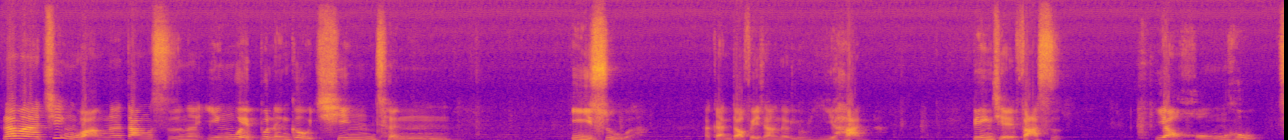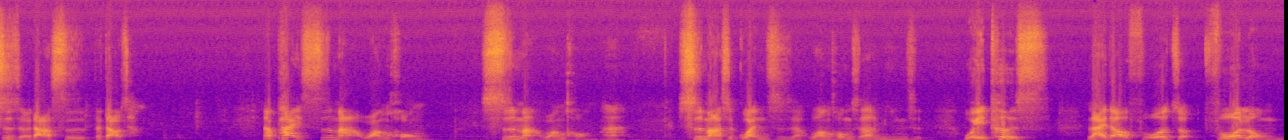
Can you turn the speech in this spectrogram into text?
那么晋王呢？当时呢，因为不能够亲承艺术啊，他感到非常的有遗憾啊，并且发誓要红护智者大师的道场。那派司马王弘，司马王弘啊，司马是官职啊，王弘是他的名字，为特使。来到佛总佛垄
